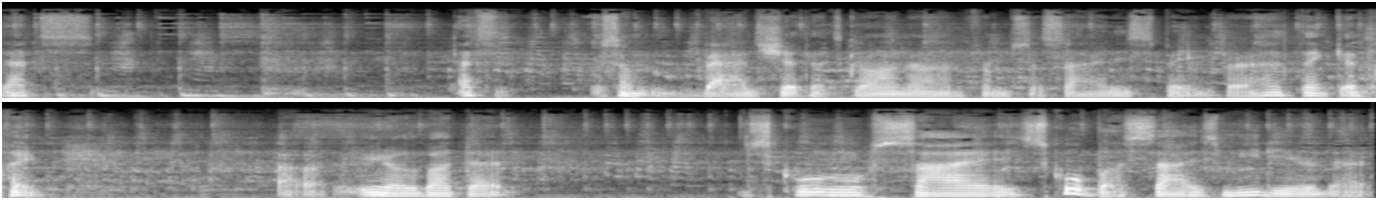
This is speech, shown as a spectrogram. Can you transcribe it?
that's that's some bad shit that's going on from society's speak. But I'm thinking like uh, you know about that school size, school bus size meteor that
